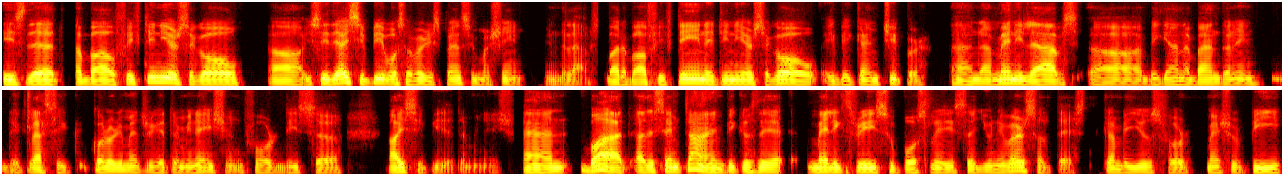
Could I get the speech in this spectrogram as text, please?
is that about 15 years ago, uh, you see, the ICP was a very expensive machine in the labs, but about 15, 18 years ago, it became cheaper and uh, many labs uh, began abandoning the classic colorimetric determination for this uh, ICP determination. And but at the same time, because the Mehlich 3 supposedly is a universal test, can be used for measure P,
